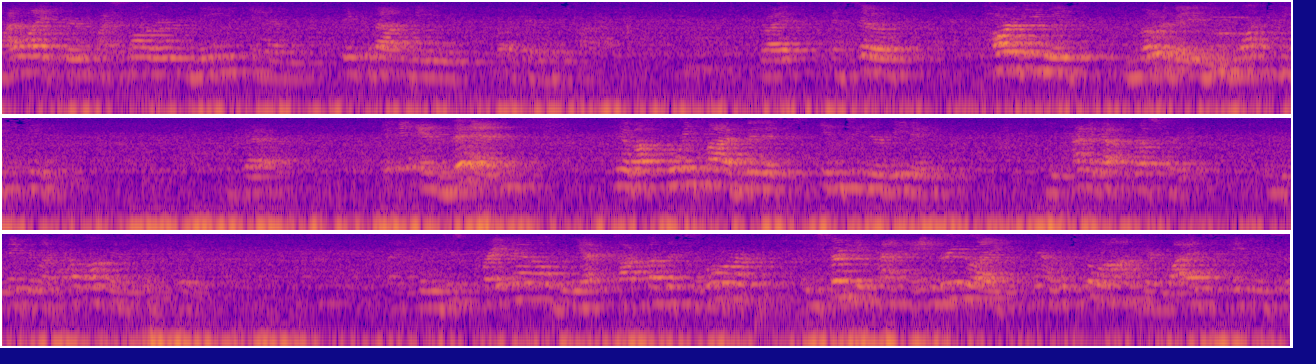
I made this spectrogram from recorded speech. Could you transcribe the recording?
my life group, my small group, meet and think about me like there's this high. Right? And so part of you is motivated, you want to be seen. Okay? And then, you know, about 45 minutes into your meeting, you kind of got frustrated. And you're thinking, like, how long is this going to take? Like, can we just pray now? Do we have to talk about this some more? And you start to get kind of angry, like, man, what's going on here? Why is this taking so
